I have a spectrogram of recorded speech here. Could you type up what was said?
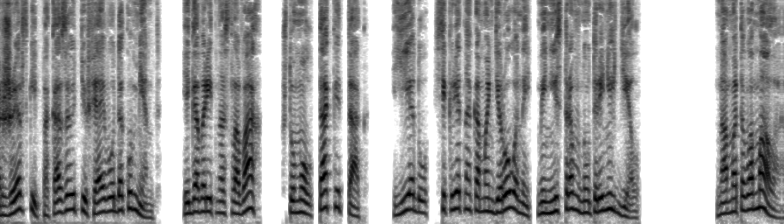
Ржевский показывает Тюфяеву документ и говорит на словах, что, мол, так и так, еду секретно командированный министром внутренних дел. Нам этого мало.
